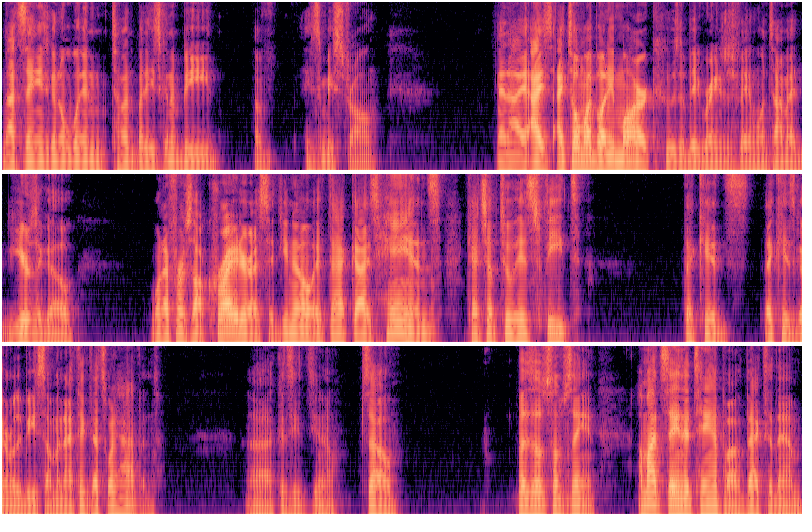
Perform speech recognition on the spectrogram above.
not saying he's going to win ton, but he's going to be a, he's going to be strong. And I, I I told my buddy Mark, who's a big Rangers fan, one time years ago, when I first saw Kreider, I said, you know, if that guy's hands catch up to his feet that kid's that kid's gonna really be something. And I think that's what happened because uh, he's you know so. But that's what I'm saying. I'm not saying that Tampa. Back to them.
